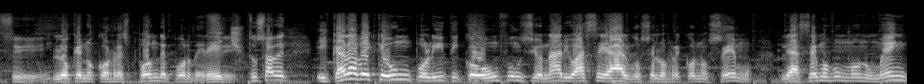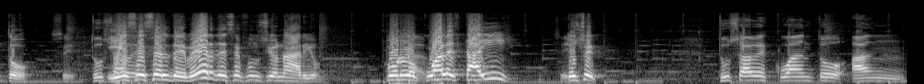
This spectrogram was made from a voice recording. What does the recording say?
Sí. lo que nos corresponde por derecho. Sí. Tú sabes, Y cada vez que un político o un funcionario hace algo, se lo reconocemos, le hacemos un monumento. Sí, tú Y ese es el deber de ese funcionario, por lo cual está ahí. Sí. Entonces, ¿Tú sabes cuánto han,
